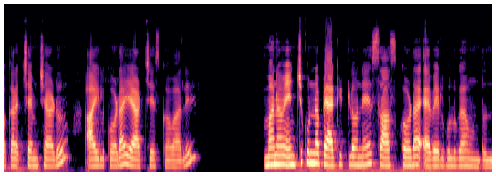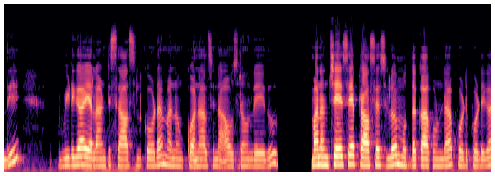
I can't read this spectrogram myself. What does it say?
ఒక చెంచాడు ఆయిల్ కూడా యాడ్ చేసుకోవాలి. మనం ఎంచుకున్న ప్యాకెట్లోనే సాస్ కూడా అవైలబుల్గా ఉంటుంది. విడిగా ఎలాంటి సాసులు కూడా మనం కొనాల్సిన అవసరం లేదు. మనం చేసే ప్రాసెస్లో ముద్ద కాకుండా పొడి పొడిగా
